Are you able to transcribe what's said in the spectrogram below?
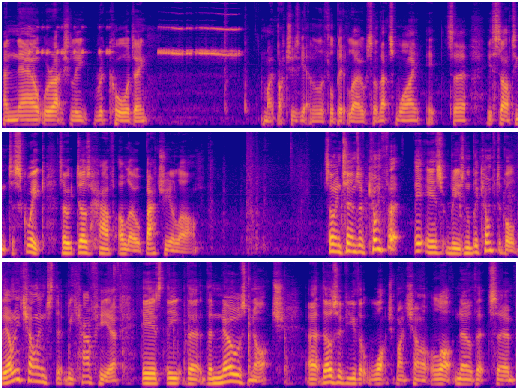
and now we're actually recording my battery's getting a little bit low so that's why it uh, is starting to squeak so it does have a low battery alarm so in terms of comfort, it is reasonably comfortable. The only challenge that we have here is the, the, the nose notch. Uh, those of you that watch my channel a lot know that um,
